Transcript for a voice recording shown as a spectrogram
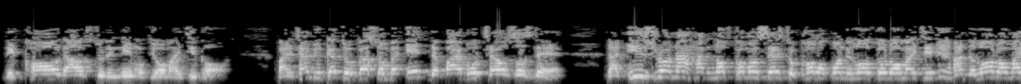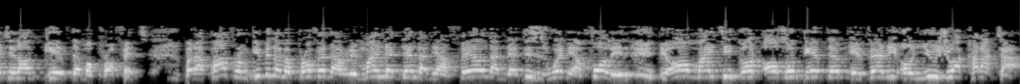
They called out to the name of the Almighty God. By the time you get to verse number eight, the Bible tells us there that Israel now had enough common sense to call upon the Lord God Almighty, and the Lord Almighty now gave them a prophet. But apart from giving them a prophet that reminded them that they have failed and that this is where they are falling, the Almighty God also gave them a very unusual character.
